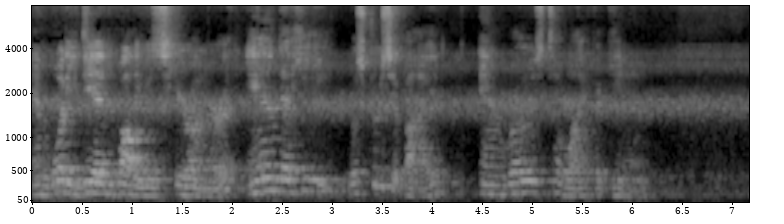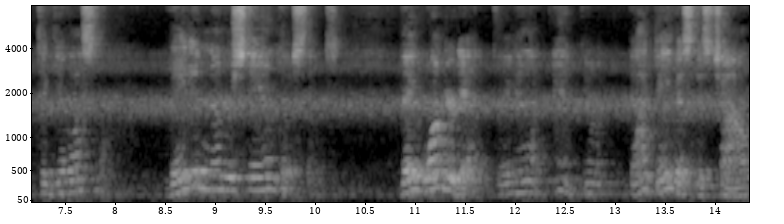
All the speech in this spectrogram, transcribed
and what he did while he was here on earth, and that he was crucified and rose to life again to give us life. They didn't understand those things. They wondered at it. They thought, man, you know, God gave us this child,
